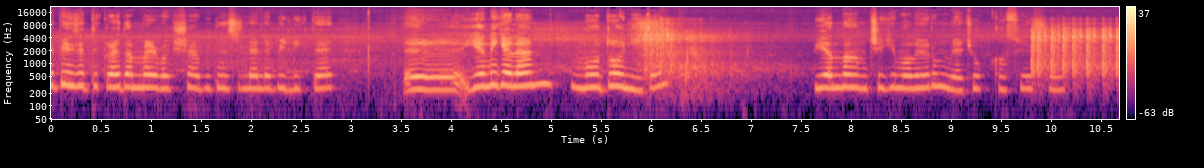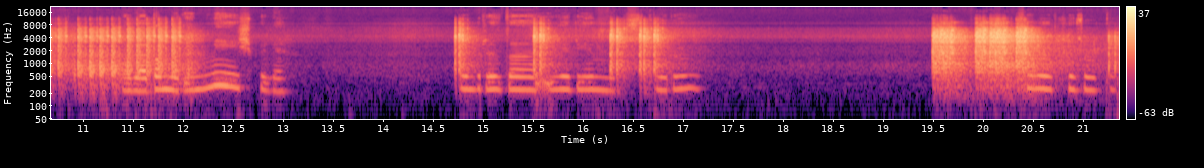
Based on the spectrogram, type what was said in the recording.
Hepinize tekrardan merhaba arkadaşlar. Bugün sizlerle birlikte e, yeni gelen modu oynayacağım. Bir yandan çekim alıyorum ya çok kasıyor şu an. Abi adamlar inmiş bile. Ben biraz daha ileriye inmek istiyorum. Herkes orada.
